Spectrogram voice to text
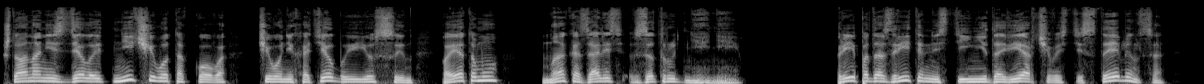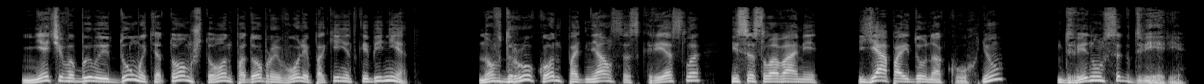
что она не сделает ничего такого, чего не хотел бы ее сын, поэтому мы оказались в затруднении. При подозрительности и недоверчивости Стеббинса нечего было и думать о том, что он по доброй воле покинет кабинет. Но вдруг он поднялся с кресла и со словами «Я пойду на кухню», двинулся к двери.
